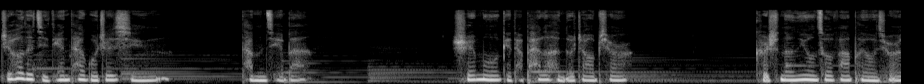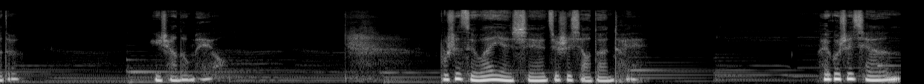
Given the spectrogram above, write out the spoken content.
之后的几天泰国之行，他们结伴。水母给他拍了很多照片，可是能用作发朋友圈的，一张都没有。不是嘴歪眼斜，就是小短腿。回国之前，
